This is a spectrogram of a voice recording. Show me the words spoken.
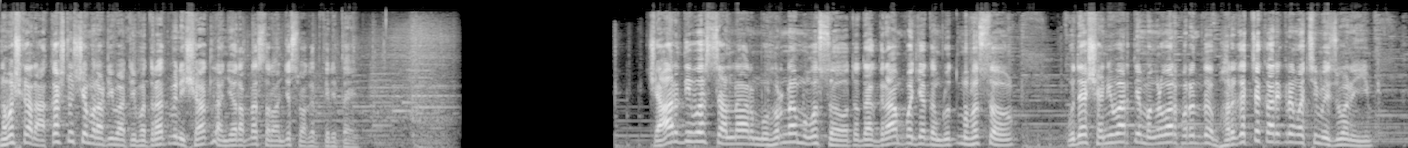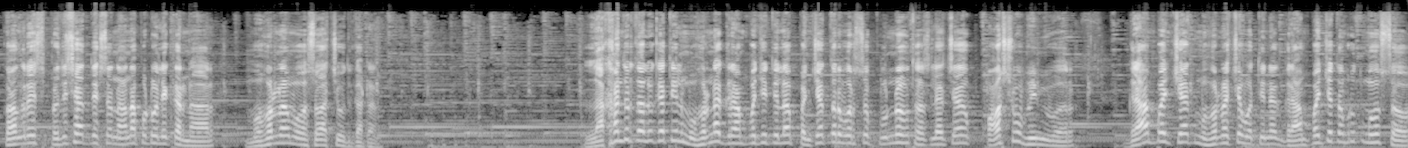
नमस्कार आकाश न्यूजच्या मराठी बातमीपत्रात. मी निशात लांजर आपल्या सर्वांचे स्वागत करीत आहे. चार दिवस चालणार मोहरणा महोत्सव तथा ग्रामपंचायत अमृत महोत्सव. उद्या शनिवार ते मंगळवारपर्यंत भरगच्च कार्यक्रमाची मेजवानी काँग्रेस प्रदेशाध्यक्ष नाना पटोले करणार मोहरणा महोत्सवाचे उद्घाटन. लाखांदूर तालुक्यातील मोहरणा ग्रामपंचायतीला पंच्याहत्तर वर्ष पूर्ण होत असल्याच्या पार्श्वभूमीवर ग्रामपंचायत मोहरणाच्या वतीनं ग्रामपंचायत अमृत महोत्सव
